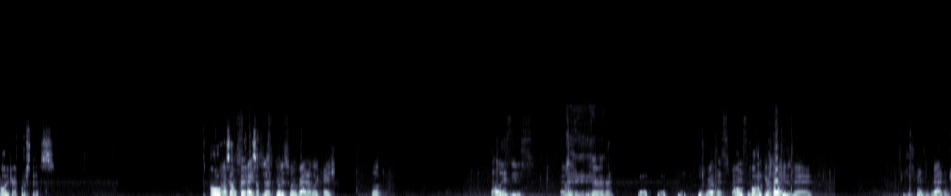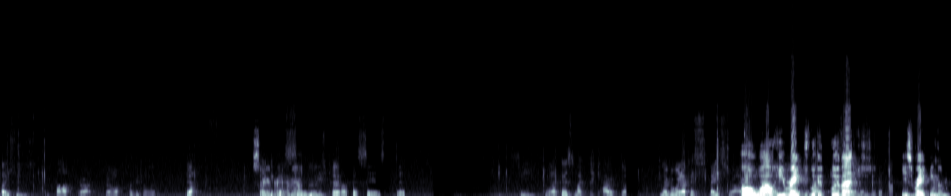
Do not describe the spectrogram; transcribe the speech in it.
Probably try to push this. Oh, he's up there, he's up space, it just goes to a random location. Look. The hell is this? Hey, listen to He's me. over there. Oh, look, when I press Oh, space, look fuck. where it goes, man. It just goes to random places. Oh, right. Whatever. I'll control it. Yeah. Sorry, Look bro. I'm this. out. Who's purple? Like I see instead. See. Well, that goes to my character. No, but when I press space, right? Oh, wow, he it raped- look at- look at that. He's raping them.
